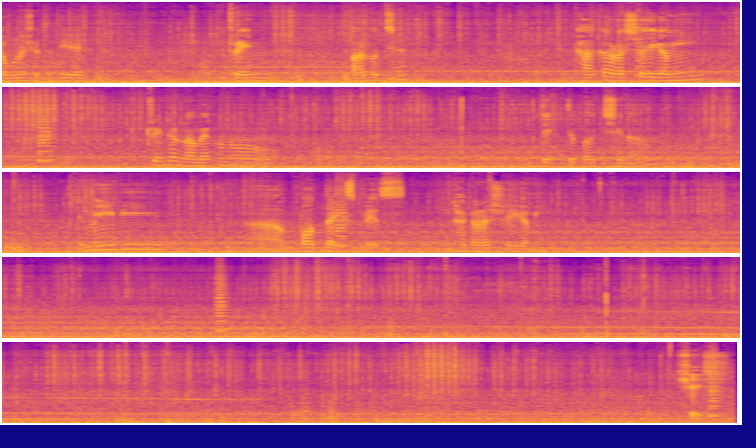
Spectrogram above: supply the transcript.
যমুনা সেতু দিয়ে ট্রেন পার হচ্ছে। ঢাকা রাজশাহীগামী। ট্রেনটার নাম এখনও দেখতে পাচ্ছি না। মেবি পদ্মা এক্সপ্রেস, ঢাকা রাজশাহীগামী। শেষ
